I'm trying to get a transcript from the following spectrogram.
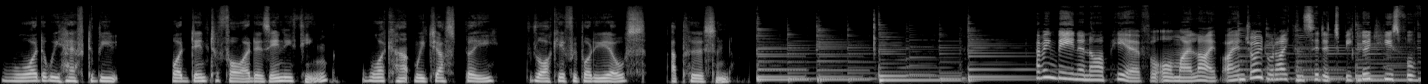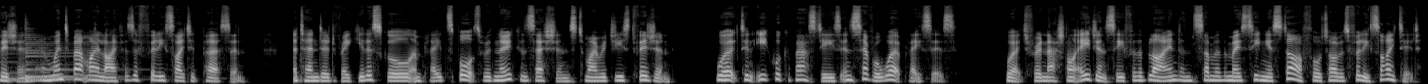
Why do we have to be identified as anything? Why can't we just be, like everybody else, a person? Having been an RPer for all my life, I enjoyed what I considered to be good, useful vision and went about my life as a fully sighted person. Attended regular school and played sports with no concessions to my reduced vision. Worked in equal capacities in several workplaces. Worked for a national agency for the blind, and some of the most senior staff thought I was fully sighted.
